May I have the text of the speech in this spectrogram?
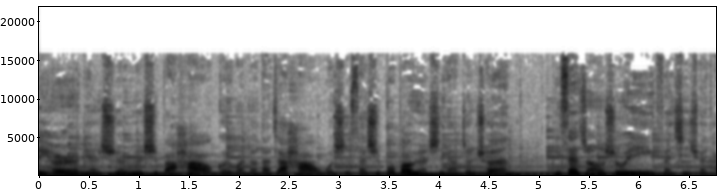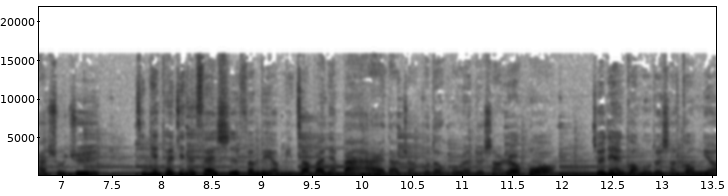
零二二年十二月十八号，各位观众大家好，我是赛事播报员是梁真纯。比赛中输赢分析全看数据。今天推荐的赛事分别有：明早八点半艾尔达转播的湖人对上热火，九点公路对上公牛，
